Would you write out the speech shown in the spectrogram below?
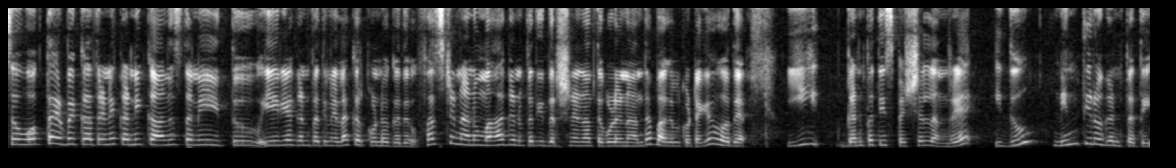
ಸೊ ಹೋಗ್ತಾ ಇರಬೇಕಾದ್ರೆ ಕಣ್ಣಿಗೆ ಕಾಣಿಸ್ತಾನೆ ಇತ್ತು. ಏರಿಯಾ ಗಣಪತಿನೆಲ್ಲ ಕರ್ಕೊಂಡು ಹೋಗೋದು. ಫಸ್ಟ್ ನಾನು ಮಹಾಗಣಪತಿ ದರ್ಶನನ ತಗೊಳ್ಳೋಣ ಅಂತ ಬಾಗಲಕೋಟೆಗೆ ಹೋದೆ. ಈ ಗಣಪತಿ ಸ್ಪೆಷಲ್ ಅಂದರೆ ಇದು ನಿಂತಿರೋ ಗಣಪತಿ.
